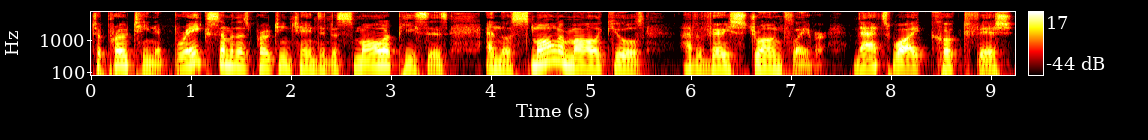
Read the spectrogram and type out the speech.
to protein, it breaks some of those protein chains into smaller pieces, and those smaller molecules have a very strong flavor. That's why cooked fish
